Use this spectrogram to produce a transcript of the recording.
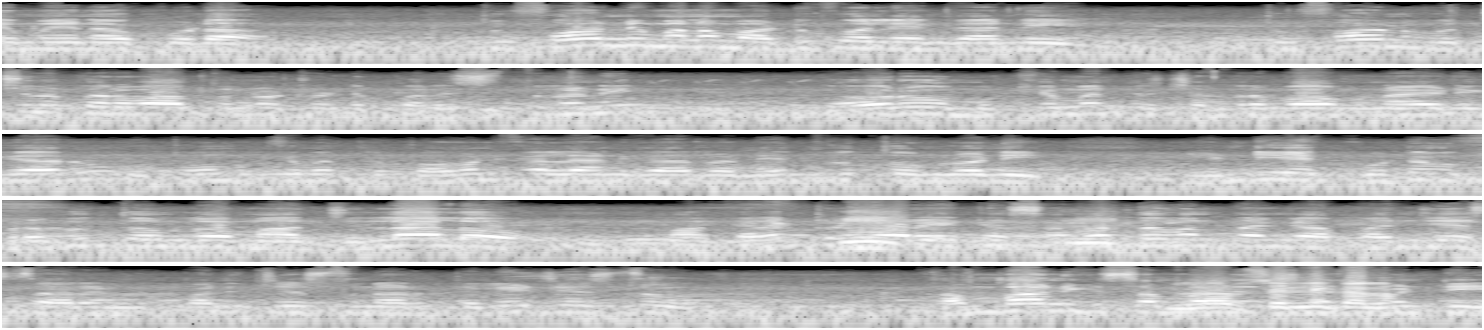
ఏమైనా కూడా తుఫాన్ని మనం అడ్డుకోలేం కానీ తుఫాను వచ్చిన తర్వాత ఉన్నటువంటి పరిస్థితులని గౌరవ ముఖ్యమంత్రి చంద్రబాబు నాయుడు గారు ఉప ముఖ్యమంత్రి పవన్ కళ్యాణ్ గారి నేతృత్వంలోని ఎన్డీఏ కూటమి ప్రభుత్వంలో మా జిల్లాలో మా కలెక్టర్ గారు అయితే సమర్థవంతంగా పనిచేస్తారని పనిచేస్తున్నారని తెలియజేస్తూ కంబానికి సంబంధించినటువంటి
